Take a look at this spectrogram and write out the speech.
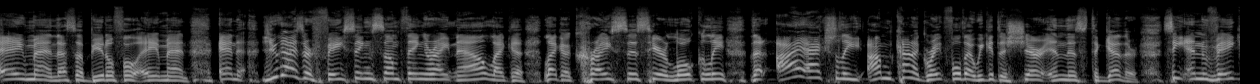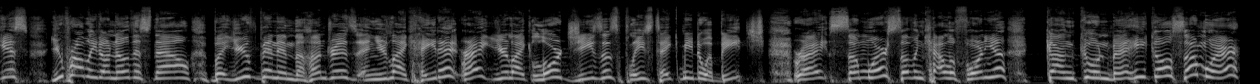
Amen. That's a beautiful amen. And you guys are facing something right now, like a like a crisis here locally that I actually I'm kind of grateful that we get to share in this together. See, in Vegas, you probably don't know this now, but you've been in the hundreds and you like hate it, right? You're like, Lord Jesus, please take me to a beach, right? Somewhere, Southern California. Cancun, Mexico, somewhere,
